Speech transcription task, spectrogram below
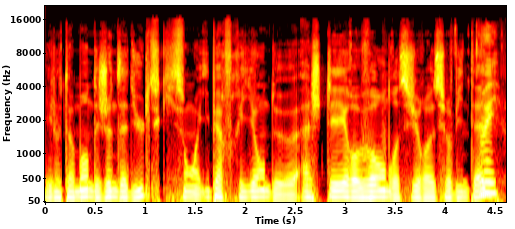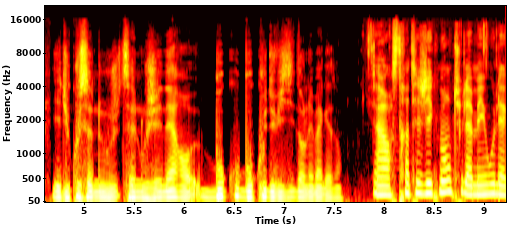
et notamment des jeunes adultes qui sont hyper friands de acheter, revendre sur, euh, sur Vinted. Et du coup, ça nous, ça nous génère beaucoup, beaucoup de visites dans les magasins. Alors stratégiquement, tu la mets où la,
